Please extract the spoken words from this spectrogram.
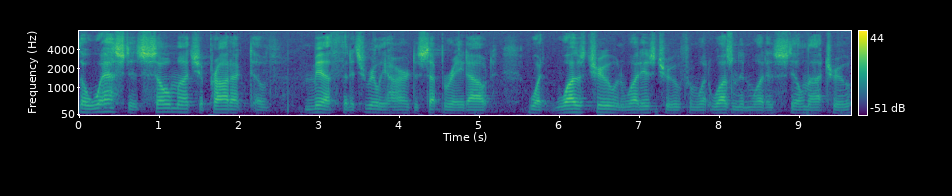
the West is so much a product of myth that it's really hard to separate out what was true and what is true from what wasn't and what is still not true.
